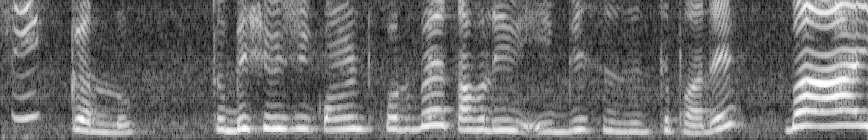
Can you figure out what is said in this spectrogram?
চিক করল তো বেশি বেশি কমেন্ট করবে তাহলে ই বেঁচে যেতে পারে। বাই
